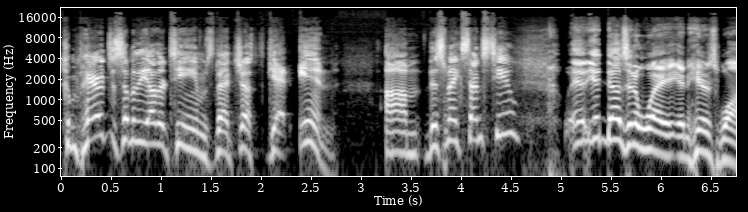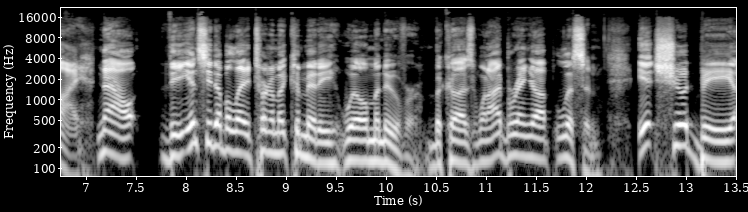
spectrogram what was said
compared to some of the other teams that just get in um, this makes sense to you? It, it does in a way, and here's why. Now, the NCAA tournament committee will maneuver because when I bring up, listen, it should be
